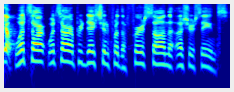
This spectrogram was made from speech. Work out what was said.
Yep. What's our what's our prediction for the first song that Usher sings?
